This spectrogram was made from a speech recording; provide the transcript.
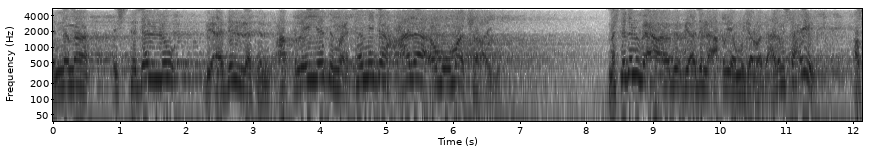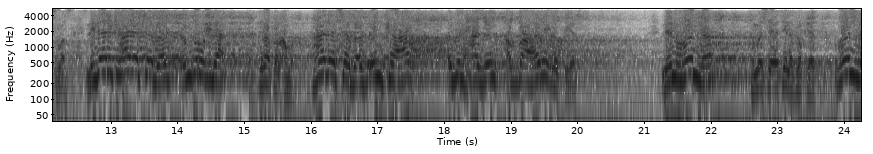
إنما استدلوا بأدلة عقلية معتمدة على عمومات شرعية. ما استدلوا بأدلة عقلية مجردة. هذا مستحيل. أصلا. لذلك هذا سبب انظروا إلى اختلاط الأمر. هذا سبب إنكار ابن حزم الظاهري للقياس. لأنه ظن كما سيأتينا في القياس ظن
